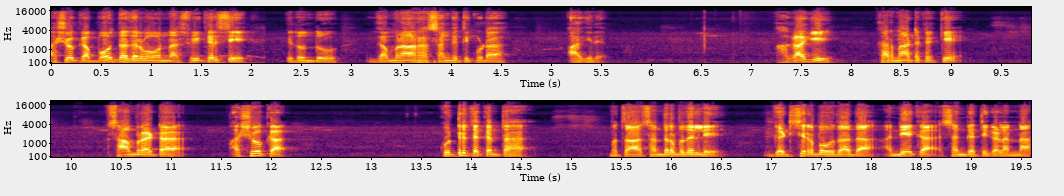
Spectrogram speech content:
ಅಶೋಕ ಬೌದ್ಧ ಧರ್ಮವನ್ನು ಸ್ವೀಕರಿಸಿ ಇದೊಂದು ಗಮನಾರ್ಹ ಸಂಗತಿ ಕೂಡ ಆಗಿದೆ. ಹಾಗಾಗಿ ಕರ್ನಾಟಕಕ್ಕೆ ಸಾಮ್ರಾಟ ಅಶೋಕ ಕೊಟ್ಟಿರ್ತಕ್ಕಂತಹ ಮತ್ತು ಆ ಸಂದರ್ಭದಲ್ಲಿ ಘಟಿಸಿರಬಹುದಾದ ಅನೇಕ ಸಂಗತಿಗಳನ್ನು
